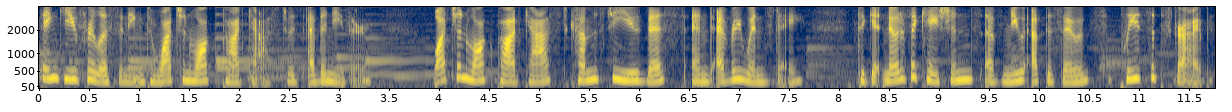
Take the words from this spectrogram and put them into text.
Thank you for listening to Watch and Walk Podcast with Ebenezer. Watch and Walk Podcast comes to you this and every Wednesday. To get notifications of new episodes, please subscribe.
